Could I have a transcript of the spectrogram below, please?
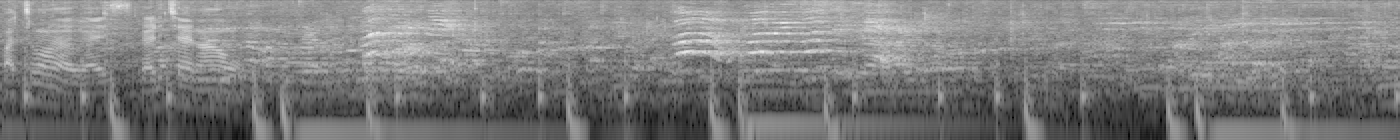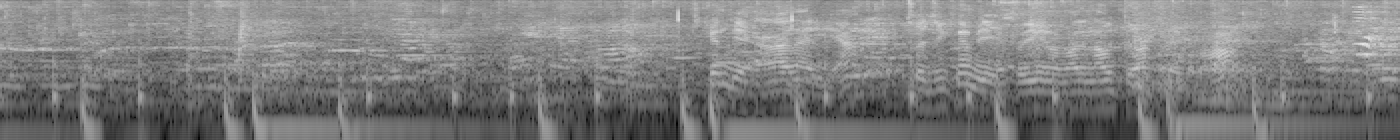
பச்சை மிளகா கைஸ் கடிச்சா என்ன ஆகும்? சிக்கன் பிரியாணி நல்லா தான் இருக்கேன் ஸோ சிக்கன் பிரியாணி போய் நம்ம அதை நவுத்து வாட்டு வைக்கிறோம்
